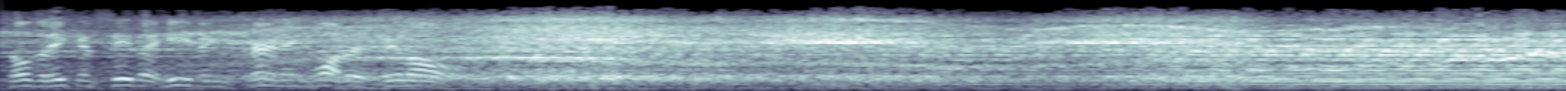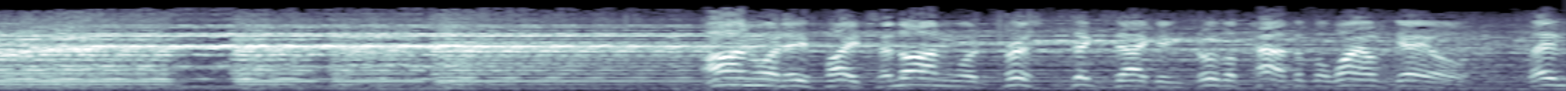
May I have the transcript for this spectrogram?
so that he can see the heaving, churning waters below. Onward he fights, and onward, first zigzagging through the path of the wild gale, then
